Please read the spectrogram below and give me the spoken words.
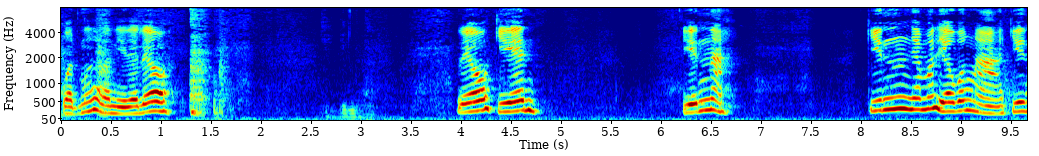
ปวดมือแล้วนี่เร็วๆ เร็วกิน กินน่ะกินอย่ามาเหลียวเบ้างหน้ากิน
